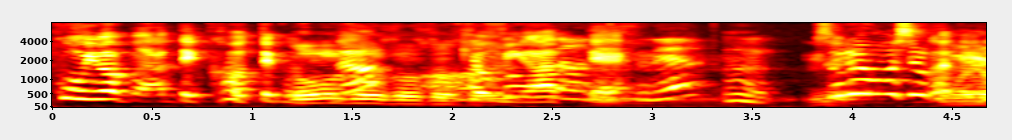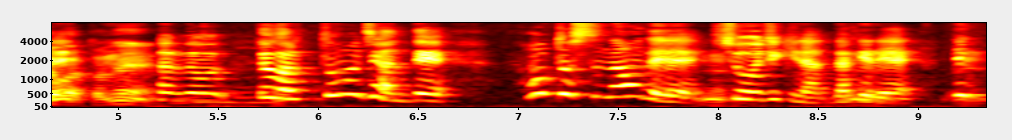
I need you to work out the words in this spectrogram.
こういうはバーって変わってくるんだ。そうそうそうそう。興味があそうなんってですね。うん、それは面白かったよね。面白かったね。あのだからともちゃんって本当素直で正直なだけで、で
